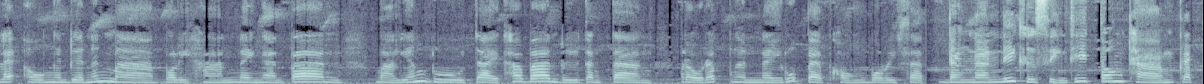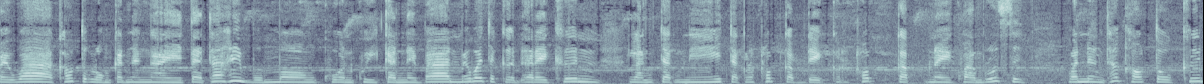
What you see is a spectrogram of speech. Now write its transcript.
และเอาเงินเดือนนั้นมาบริหารในงานบ้าน มาเลี้ยงดูจ่ายค่าบ้านหรือต่างๆ เรารับเงินในรูปแบบของบริษัท ดังนั้นนี่คือสิ่งที่ต้องถามกลับไปว่าเขาตกลงกันยังไง แต่ถ้าให้บุ๋มมองควรคุยกันในบ้านไม่ว่าจะเกิดอะไรขึ้น หลังจากนี้จะกระทบกับเด็กกระทบกับในความรู้สึก วันหนึ่งถ้าเขาโตขึ้น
